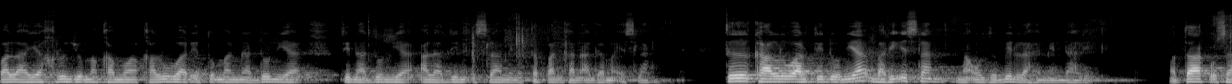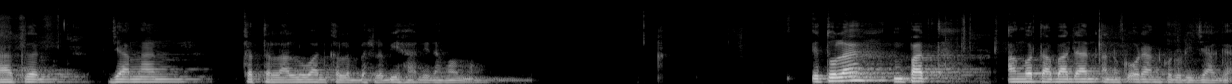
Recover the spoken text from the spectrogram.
palayakhruju maka moal kaluar itu man dunya tina dunya ala din islamin tepan agama Islam. Teu kaluar ti dunya bari Islam. Naudzubillah min dalik. Mata usahakeun jangan keterlaluan kelebih-lebihan dina ngomong. Itulah empat anggota badan anu kurang kudu dijaga.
